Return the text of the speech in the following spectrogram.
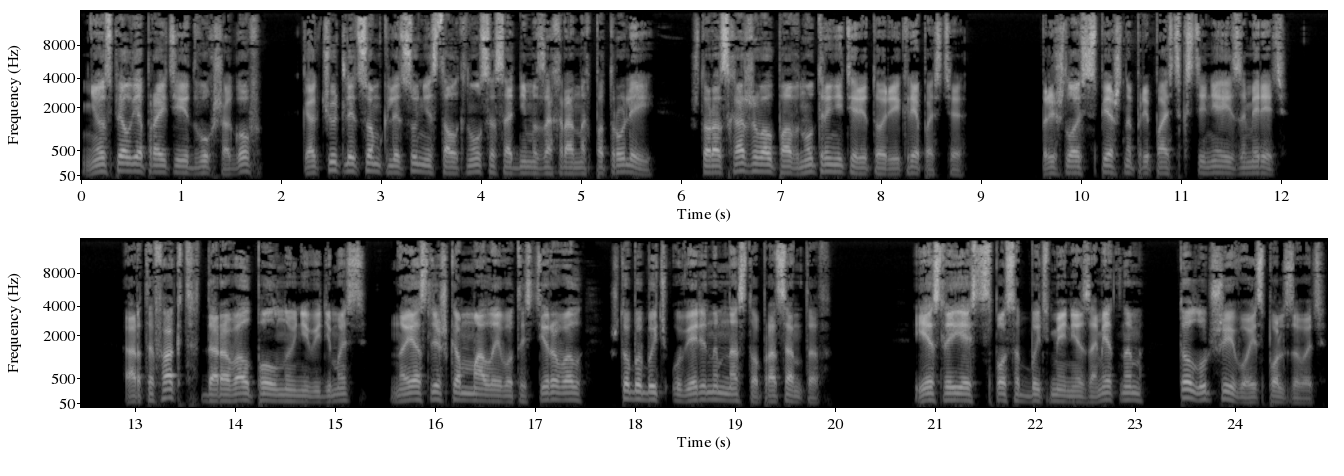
Не успел я пройти и двух шагов, как чуть лицом к лицу не столкнулся с одним из охранных патрулей, что расхаживал по внутренней территории крепости. Пришлось спешно припасть к стене и замереть. Артефакт даровал полную невидимость, но я слишком мало его тестировал, чтобы быть уверенным на сто процентов. Если есть способ быть менее заметным, то лучше его использовать.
